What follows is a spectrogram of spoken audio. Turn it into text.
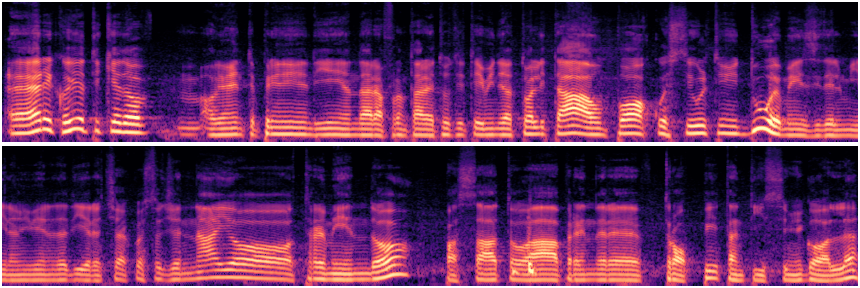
Eh, Enrico, io ti chiedo, mh, ovviamente prima di andare a affrontare tutti i temi di attualità, un po' questi ultimi due mesi del Milan, mi viene da dire, cioè questo gennaio tremendo, passato a prendere troppi, tantissimi gol,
